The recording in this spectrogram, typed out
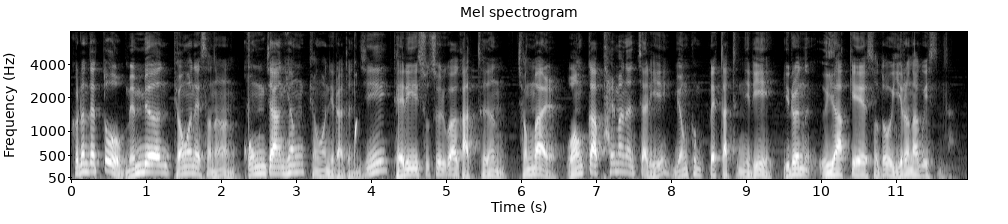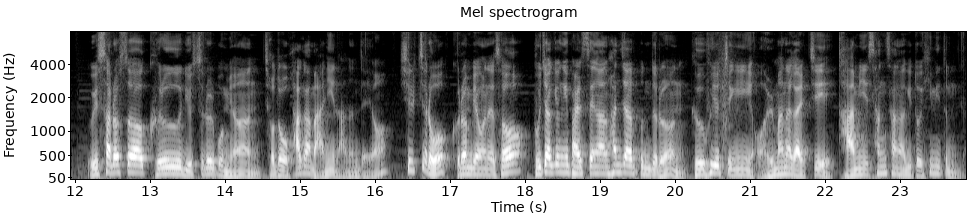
그런데 또 몇몇 병원에서는 공장형 병원이라든지 대리수술과 같은 정말 원가 8만원짜리 명품백 같은 일이 이런 의학계에서도 일어나고 있습니다. 의사로서 그 뉴스를 보면 저도 화가 많이 나는데요. 실제로 그런 병원에서 부작용이 발생한 환자분들은 그 후유증이 얼마나 갈지 감히 상상하기도 힘이 듭니다.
